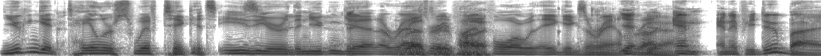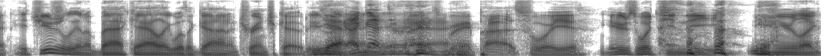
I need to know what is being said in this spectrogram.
you can get Taylor Swift tickets easier than you can get a Raspberry, Raspberry Pi, Pi. 4 with eight gigs of RAM. Yeah, Right. And and if you do buy it, it's usually in a back alley with a guy in a trench coat. He's Yeah. like, I got the Raspberry Pis for you. Here's what you need. Yeah. And you're like,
